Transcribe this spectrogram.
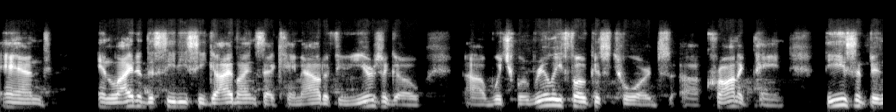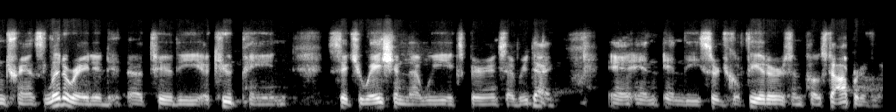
And in light of the CDC guidelines that came out a few years ago, uh, which were really focused towards uh, chronic pain. These have been transliterated uh, to the acute pain situation that we experience every day in, in the surgical theaters and postoperatively.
